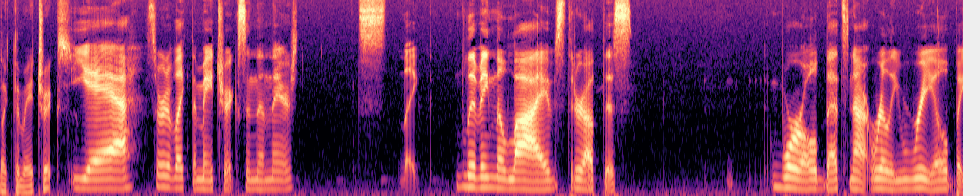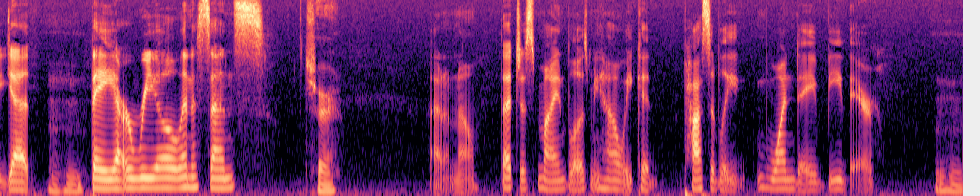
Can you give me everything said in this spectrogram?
like the Matrix. Yeah, sort of like the Matrix, and then they're like living the lives throughout this world that's not really real, but yet Mm-hmm. they are real in a sense. Sure. I don't know. That just mind blows me how we could possibly one day be there. Mm-hmm.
